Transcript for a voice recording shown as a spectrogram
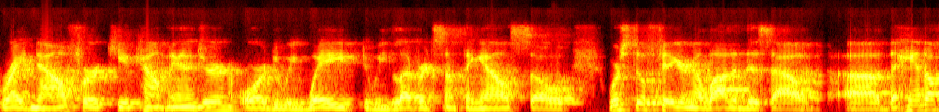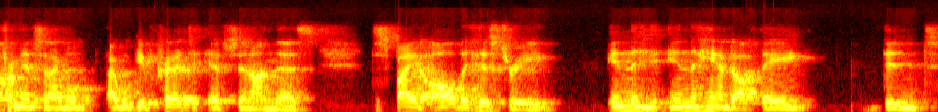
right now for a key account manager, or do we wait? Do we leverage something else? So we're still figuring a lot of this out. Uh, the handoff from Ipsen, I will I will give credit to Ipsen on this. Despite all the history in the in the handoff, they didn't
